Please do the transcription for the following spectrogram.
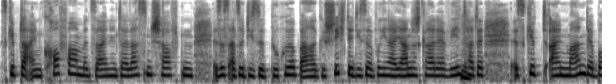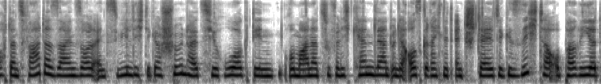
Es gibt da einen Koffer mit seinen Hinterlassenschaften. Es ist also diese berührbare Geschichte, die Sabrina Janisch gerade erwähnt hm. hatte. Es gibt einen Mann, der Bochtans Vater sein soll, ein zwielichtiger Schönheitschirurg, den Romana zufällig kennenlernt und der ausgerechnet entstellte Gesichter operiert.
